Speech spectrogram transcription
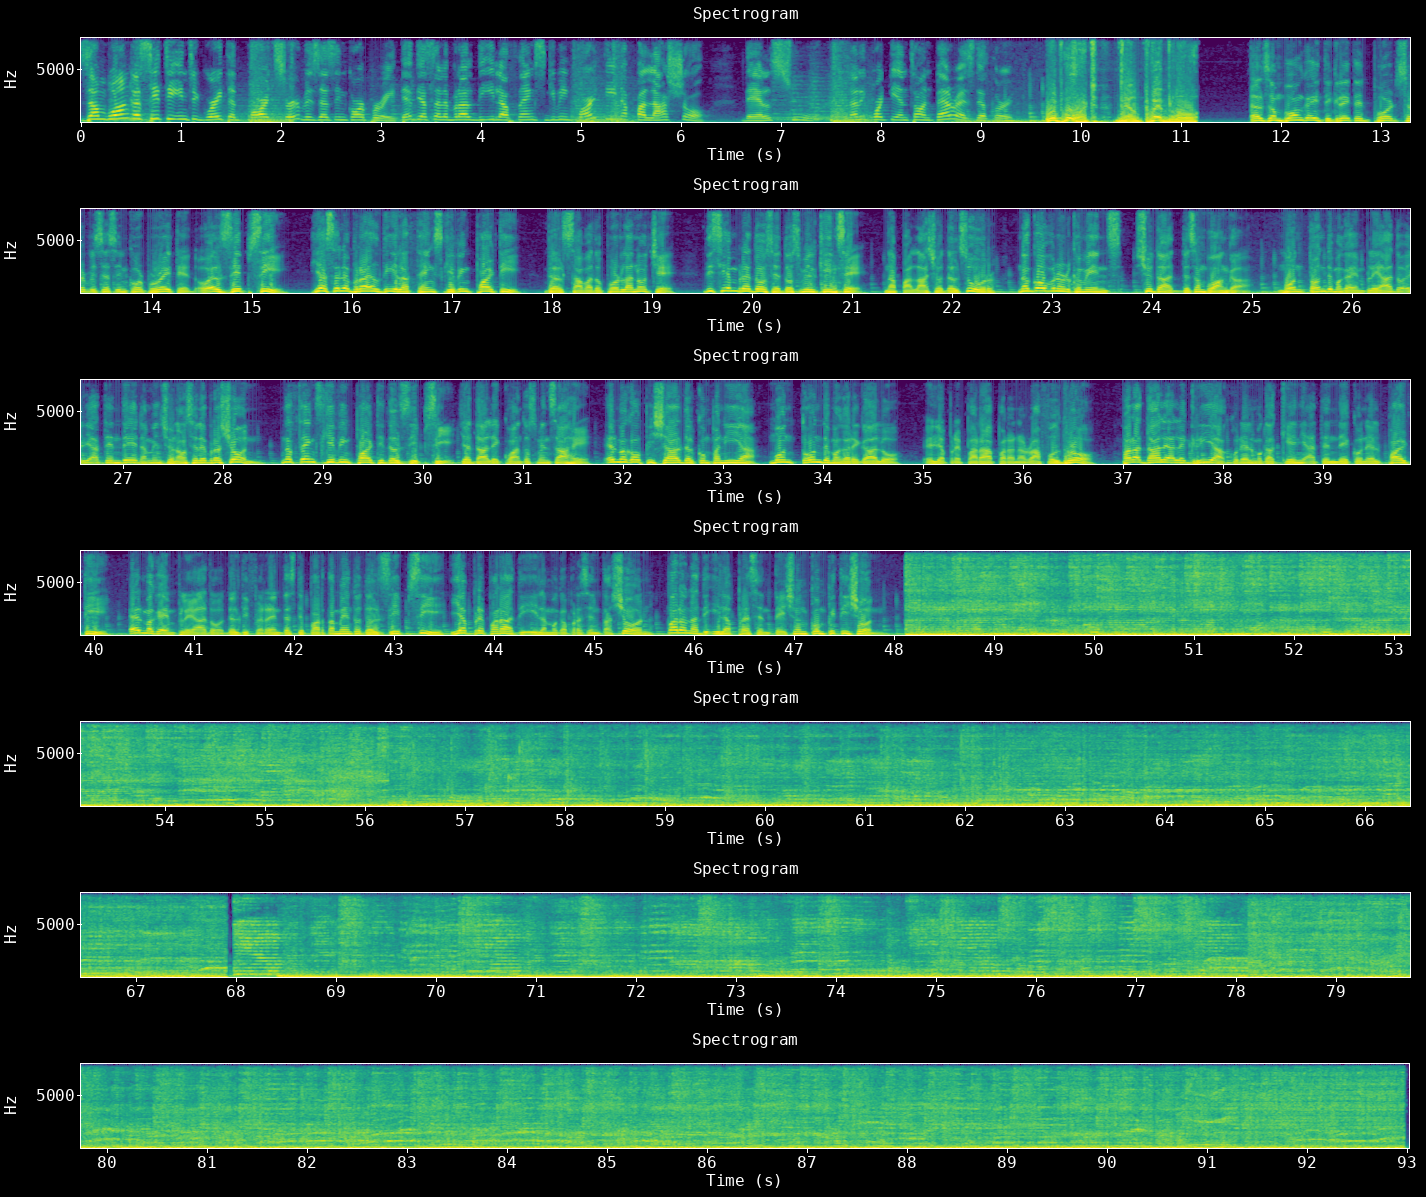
Zamboanga City Integrated Parts Services Incorporated ya celebral di ila Thanksgiving Party na Palasyo del Sur. Na-report ni Anton Perez III. Report del Pueblo. El Zamboanga Integrated Port Services Incorporated o el ZIPC ya celebra el Día de la Thanksgiving Party del sábado por la noche, Diciembre 12, 2015, na Palacio del Sur, na Governor Cummins, Ciudad de Zamboanga. Montón de mga empleyado el atende na mencionado celebrasyon na Thanksgiving Party del ZIPC. Ya dale cuantos mensaje. El mga opisyal del compañía, montón de mga regalo. Ella prepara para na raffle draw para darle alegría con el mga Kenya atende con el party. El mga empleado del diferentes departamentos del ZIPC ya prepara di ila mga presentasyon para na di ila presentation competition.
